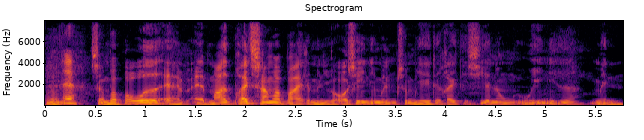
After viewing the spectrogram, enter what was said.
Ja. som var båret af, af et meget bredt samarbejde, men jo også indimellem, som Jette rigtig siger, nogle uenigheder. Men,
